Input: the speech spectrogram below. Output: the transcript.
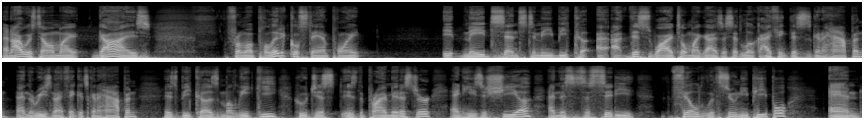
And I was telling my guys, from a political standpoint, it made sense to me because I, I, this is why I told my guys. I said, "Look, I think this is going to happen, and the reason I think it's going to happen is because Maliki, who just is the prime minister, and he's a Shia, and this is a city filled with Sunni people, and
